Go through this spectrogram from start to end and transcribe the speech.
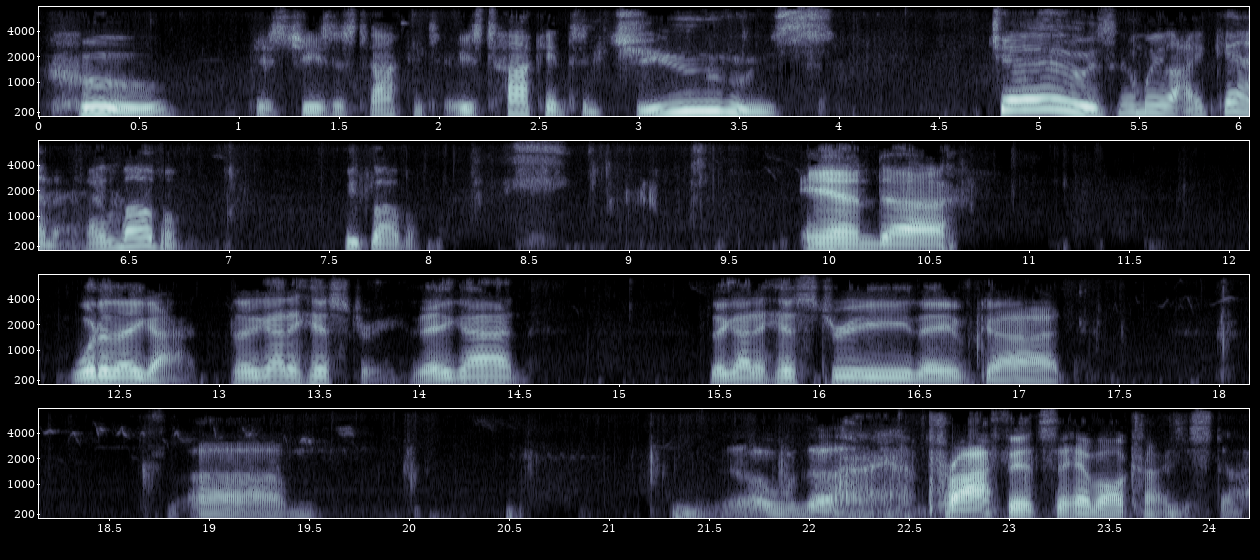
Who is Jesus talking to? He's talking to Jews. Jews. And we, again, I love them. We love them. And uh, what do they got? They got a history. They got they got a history. They've got um, oh, the prophets. They have all kinds of stuff.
